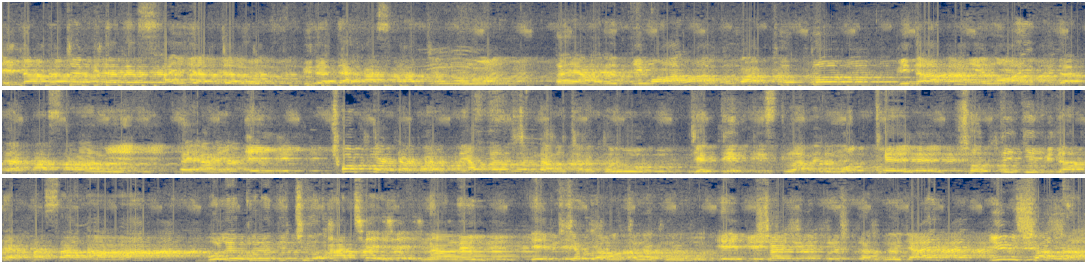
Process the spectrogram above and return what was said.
বিদাত হচ্ছে সাইয়ার বিদাতে জন্য নয়। তাই আমাদের দ্বিমত মত পার্থক্য বিদাত নিয়ে নয় বিদাতে হাসানা নিয়ে। তাই আমি এই ছোট্ট একটা পয়েন্ট নিয়ে আপনাদের আলোচনা করব যে দিন ইসলামের মধ্যে সত্যি কি বিদাতে হাসানা বলে কোনো কিছু আছে না নেই? এই বিষয়ে আলোচনা করব। এই বিষয় যদি পরিষ্কার হয়ে যায়, ইনশাআল্লাহ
